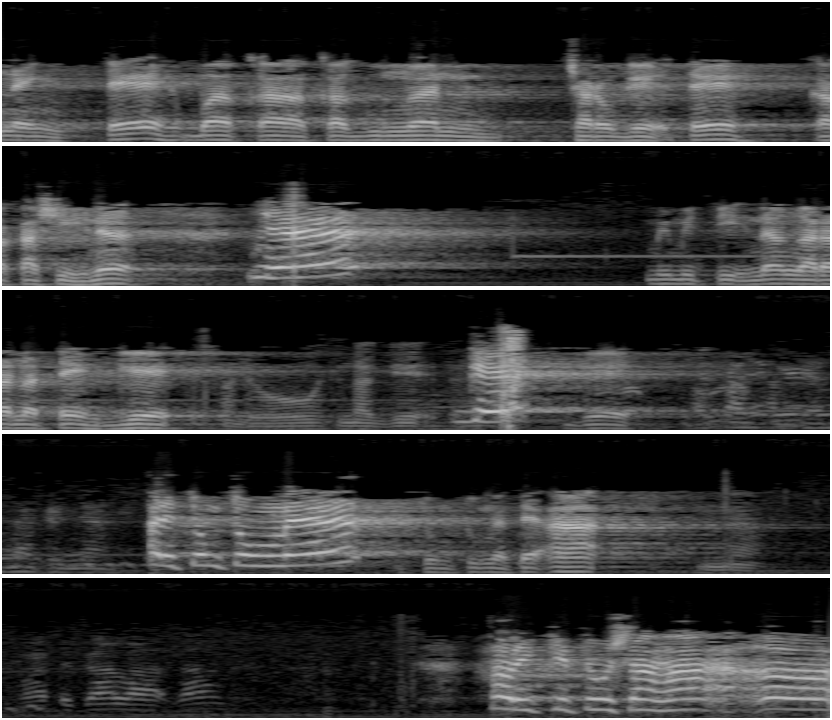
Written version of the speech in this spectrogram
neng teh bakal kagungan caro ge teh kakasih nanye mimiti na ngaana teh ge tungtung hari kita usaha eh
